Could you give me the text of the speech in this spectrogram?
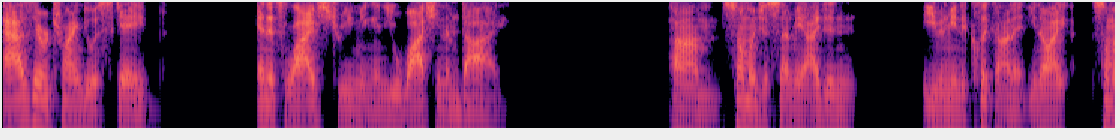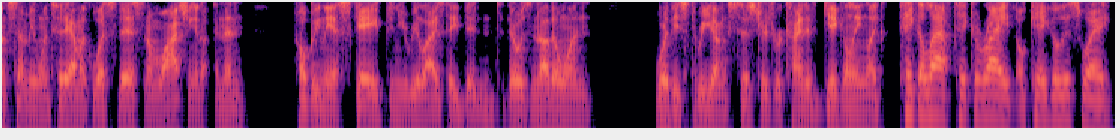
as they were trying to escape and it's live streaming and you're watching them die. Um, someone just sent me, I didn't even mean to click on it. You know, I someone sent me one today. I'm like, what's this? And I'm watching it and then hoping they escaped and you realize they didn't. There was another one where these three young sisters were kind of giggling, like, take a left, take a right, okay, go this way.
